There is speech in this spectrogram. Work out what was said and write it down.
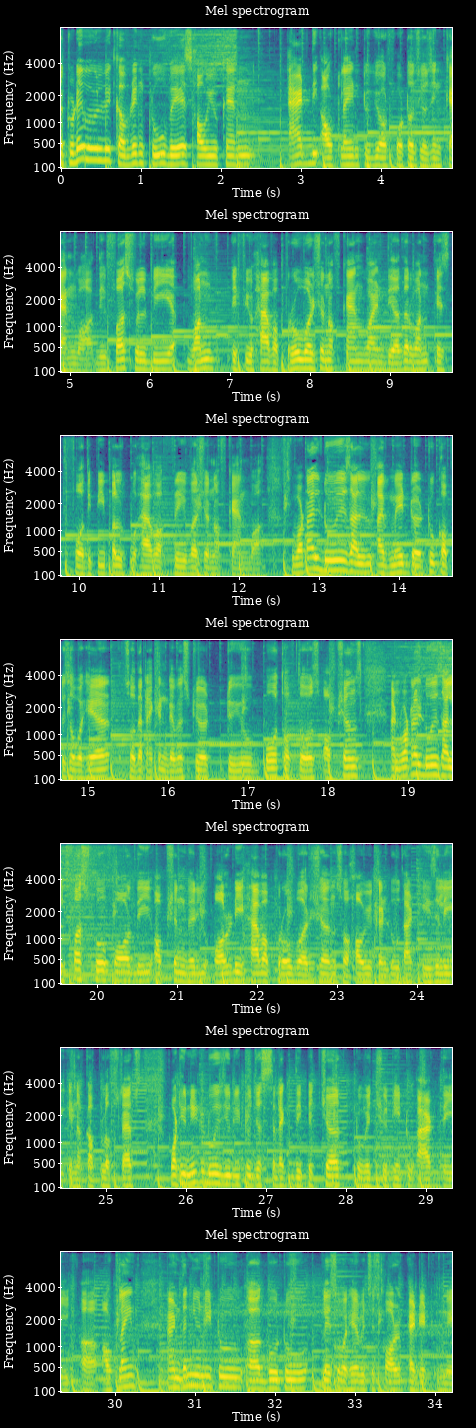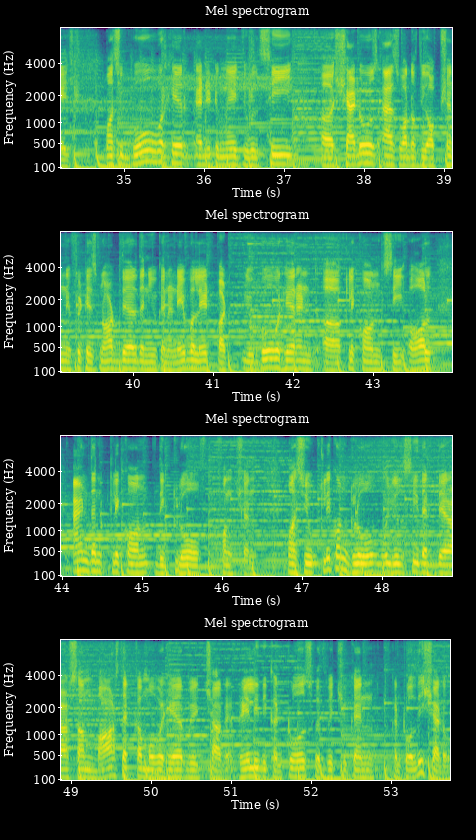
So today we will be covering two ways how you can add the outline to your photos using Canva. The first will be one if you have a pro version of Canva and the other one is for the people who have a free version of Canva. So what I'll do is I'll, I've made uh, two copies over here so that I can demonstrate to you both of those options. And what I'll do is I'll first go for the option where you already have a pro version. So how you can do that easily in a couple of steps. What you need to do is you need to just select the picture to which you need to add the uh, outline and then you need to uh, go to place over here which is called edit image. Once you go over here edit image you will see uh, shadows as one of the option. If it is not there then you can enable it but you go over here and uh, click on see all and then click on the glow function. Once you click on glow you'll see that there are some bars that come over here which are really the controls with which you can control the shadow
